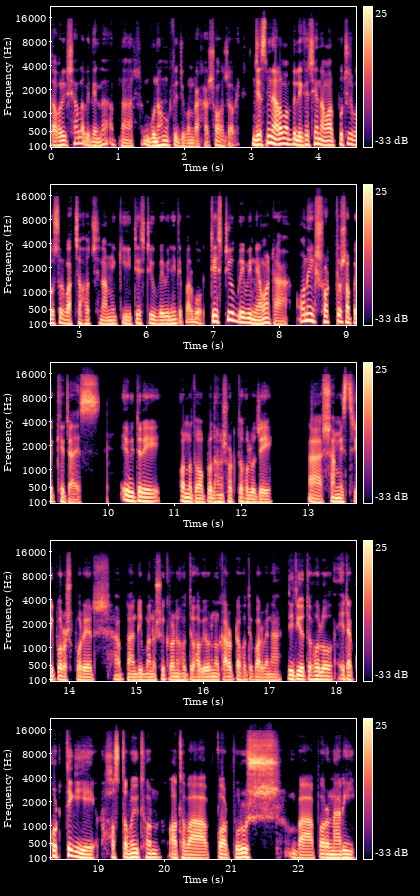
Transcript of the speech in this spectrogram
তাহলে ইনশাআল্লাহ বিদিল্লা আপনার গুণামুক্ত জীবন রাখা সহজ হবে। জেসমিন আলম আপনি লিখেছেন আমার পঁচিশ বছর বাচ্চা হচ্ছে না আমি কি টেস্ট টিউব বেবি নিতে পারব? টেস্ট টিউব বেবি নেওয়াটা অনেক শর্ত সাপেক্ষে জায়েজ। এর ভিতরে অন্যতম প্রধান শর্ত হলো যে স্বামী স্ত্রী পরস্পরের আপনার ডিম্বাণুষীকরণে হতে হবে অন্য কারোরটা হতে পারবে না। দ্বিতীয়ত হলো এটা করতে গিয়ে হস্তমৈথুন অথবা পর পুরুষ বা পর নারী আহ,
